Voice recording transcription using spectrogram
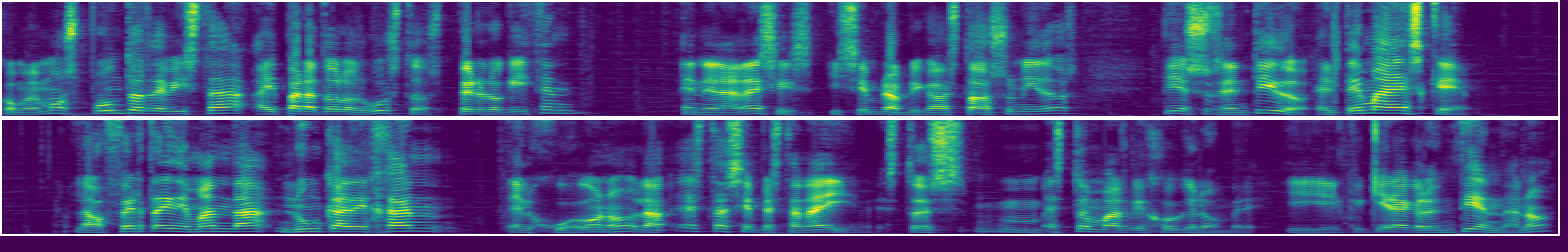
Como vemos, puntos de vista hay para todos los gustos, pero lo que dicen en el análisis, y siempre aplicado a Estados Unidos, tiene su sentido. El tema es que la oferta y demanda nunca dejan el juego, ¿no? estas siempre están ahí. Esto es, mm, esto es más viejo que el hombre. Y el que quiera que lo entienda, ¿no?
